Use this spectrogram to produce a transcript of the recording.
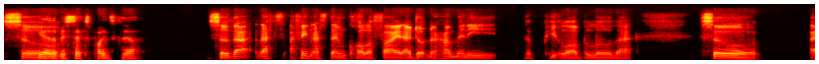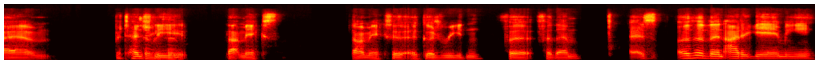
So yeah, there'll be six points clear. so that that's I think that's them qualified. I don't know how many the people are below that. So um potentially that makes that makes a, a good reading for for them. As other than Adeyemi,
